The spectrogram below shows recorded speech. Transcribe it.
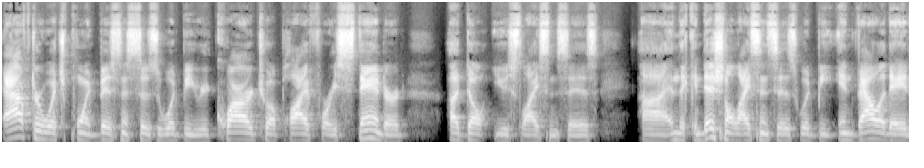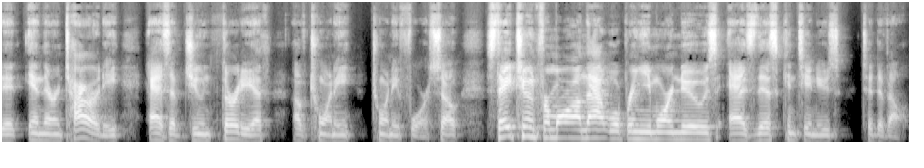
after which point businesses would be required to apply for a standard adult use licenses. Uh, and the conditional licenses would be invalidated in their entirety as of June 30th of 2024. So stay tuned for more on that. We'll bring you more news as this continues to develop.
